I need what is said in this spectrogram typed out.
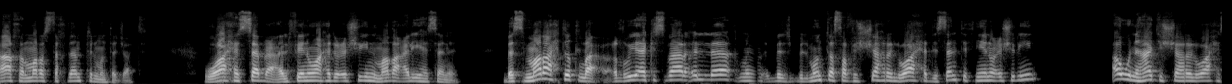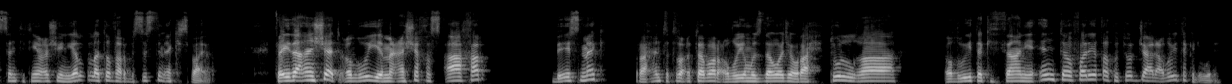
آخر مرة استخدمت المنتجات. 1 7 2021 مضى عليها سنة. بس ما راح تطلع عضويه expire إلا من بالمنتصف الشهر الواحد لسنة 22 أو نهاية الشهر الواحد سنة 22 يلا تظهر بال system expire فإذا أنشأت عضوية مع شخص آخر باسمك راح أنت تعتبر عضوية مزدوجة وراح تلغى عضويتك الثانية أنت وفريقك وترجع لعضويتك الأولى.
